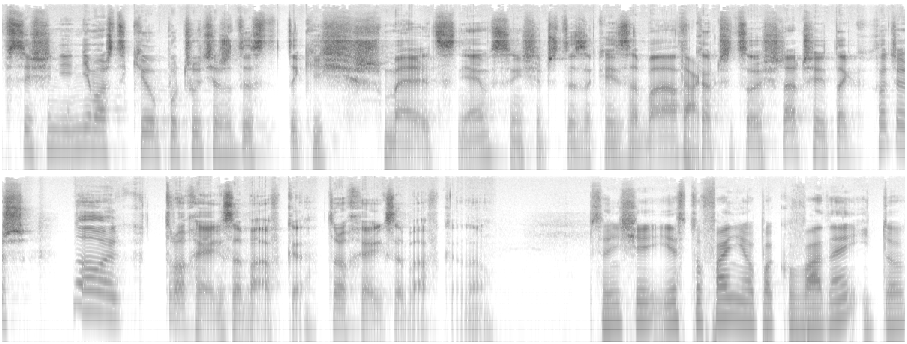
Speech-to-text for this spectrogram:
w sensie nie, nie masz takiego poczucia, że to jest jakiś szmelc, nie? W sensie, czy to jest jakaś zabawka, Tak. czy coś. Raczej tak, chociaż no trochę jak zabawka, trochę jak zabawka, no. W sensie jest to fajnie opakowane i to,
